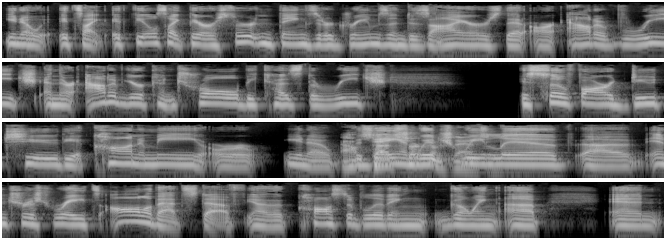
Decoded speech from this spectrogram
You know, it's like it feels like there are certain things that are dreams and desires that are out of reach and they're out of your control because the reach is so far due to the economy or you know the day in which we live uh interest rates all of that stuff you know the cost of living going up. And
